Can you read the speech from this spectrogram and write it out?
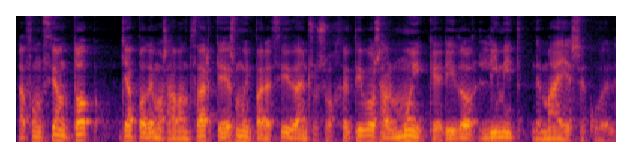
La función top ya podemos avanzar que es muy parecida en sus objetivos al muy querido limit de MySQL.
